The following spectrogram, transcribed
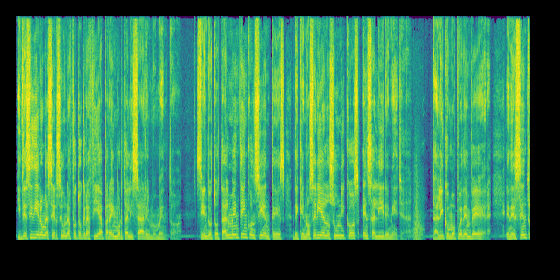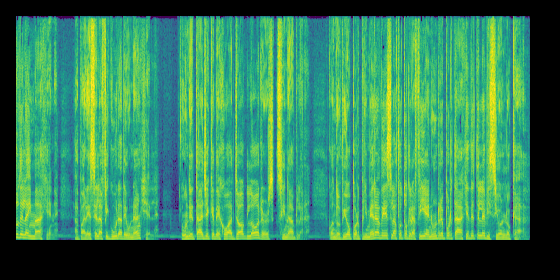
y decidieron hacerse una fotografía para inmortalizar el momento, siendo totalmente inconscientes de que no serían los únicos en salir en ella. Tal y como pueden ver, en el centro de la imagen aparece la figura de un ángel, un detalle que dejó a Doug Lauders sin habla, cuando vio por primera vez la fotografía en un reportaje de televisión local.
